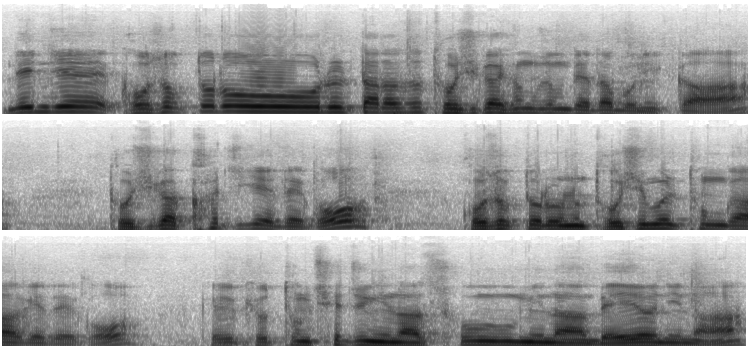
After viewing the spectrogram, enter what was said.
근데 이제 고속도로를 따라서 도시가 형성되다 보니까 도시가 커지게 되고 고속도로는 도심을 통과하게 되고 그리고 교통 체증이나 소음이나 매연이나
